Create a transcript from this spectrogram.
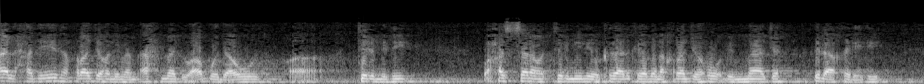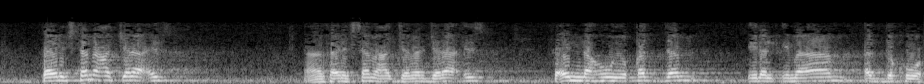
الحديث أخرجه الإمام أحمد وأبو داود والترمذي وحسنه الترمذي وكذلك أيضا أخرجه ابن ماجه إلى آخره. فإن اجتمعت جنائز يعني فإن اجتمعت الجنائز فإنه يقدم إلى الإمام الذكور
